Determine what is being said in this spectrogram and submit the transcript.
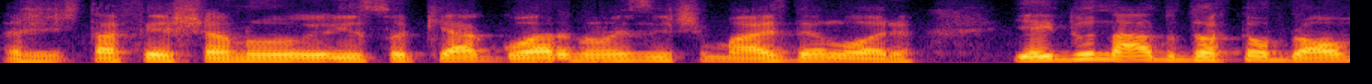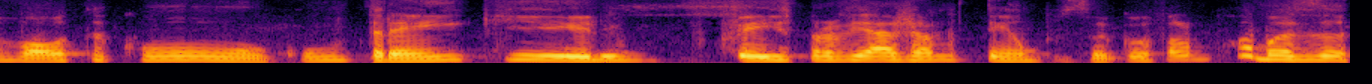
a gente tá fechando isso aqui agora, não existe mais DeLorean. E aí do nada o Dr. Brown volta com, com um trem que ele fez pra viajar no tempo, sacou? Eu falo, pô, mas a,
